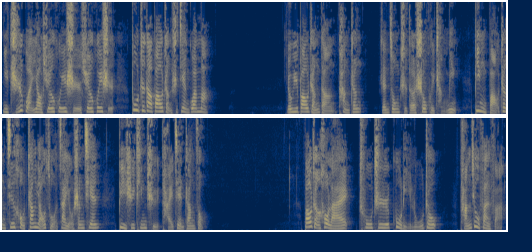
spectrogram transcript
你只管要宣徽使，宣徽使，不知道包拯是谏官吗？”由于包拯等抗争，仁宗只得收回成命，并保证今后张尧佐再有升迁，必须听取台谏章奏。包拯后来出知故里泸州，唐旧犯法，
